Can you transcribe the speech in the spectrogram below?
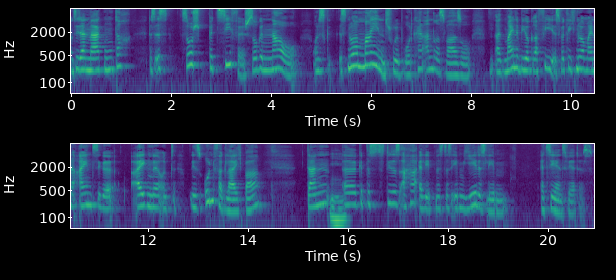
und sie dann merken, doch, das ist so spezifisch, so genau und es ist nur mein Schulbrot, kein anderes war so. Meine Biografie ist wirklich nur meine einzige eigene und ist unvergleichbar. Dann mhm. äh, gibt es dieses Aha-Erlebnis, dass eben jedes Leben erzählenswert ist.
